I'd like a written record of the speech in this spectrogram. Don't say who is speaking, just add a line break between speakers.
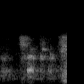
Ale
